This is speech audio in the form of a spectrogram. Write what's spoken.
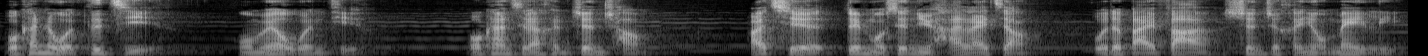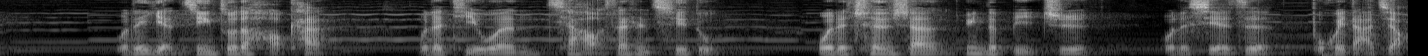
我看着我自己，我没有问题。我看起来很正常，而且对某些女孩来讲，我的白发甚至很有魅力。我的眼镜做得好看，我的体温恰好三十七度，我的衬衫熨得笔直，我的鞋子不会打脚，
